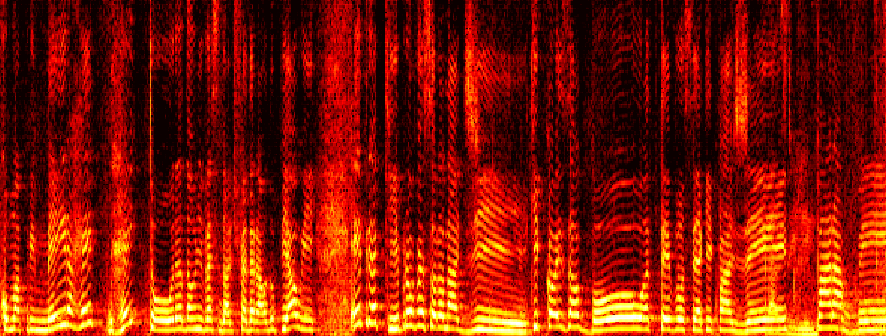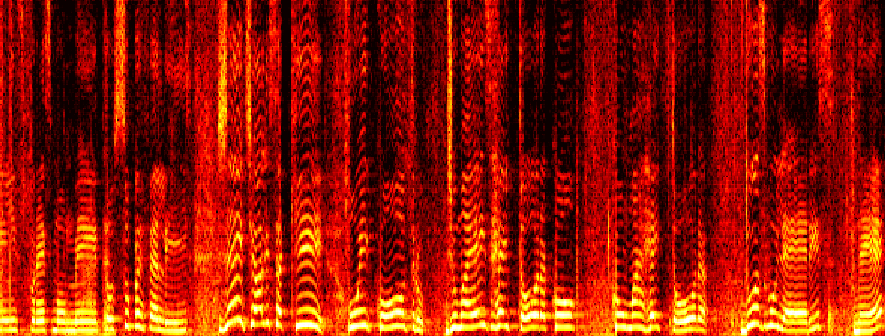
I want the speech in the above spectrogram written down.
como a primeira reitora da Universidade Federal do Piauí. Entre aqui, professora Nadir. Que coisa boa ter você aqui com a gente. Prazer. Parabéns por esse momento. Estou super feliz. Gente, olha isso aqui, o encontro de uma ex-reitora com, com uma reitora, duas mulheres, né?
